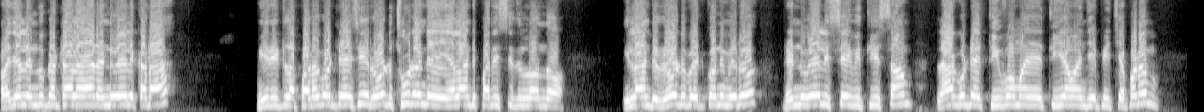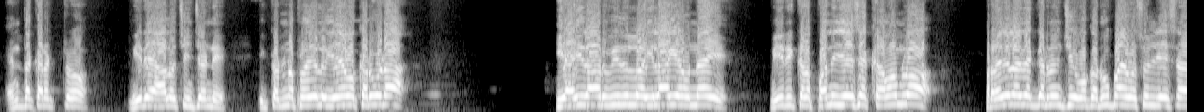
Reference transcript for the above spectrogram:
ప్రజలు ఎందుకు కట్టాలయా రెండు వేలు ఇక్కడ. మీరు ఇట్లా పడగొట్టేసి రోడ్డు చూడండి ఎలాంటి పరిస్థితుల్లో ఉందో. ఇలాంటి రోడ్డు పెట్టుకొని మీరు రెండు వేలు ఇస్తే ఇవి తీస్తాం లేకుంటే తీవ్వమని తీయమని చెప్పి చెప్పడం ఎంత కరెక్టో? మీరే ఆలోచించండి. ఇక్కడున్న ప్రజలు ఏ ఒక్కరు కూడా ఈ ఐదు ఆరు వీధుల్లో ఇలాగే ఉన్నాయి. మీరు ఇక్కడ పని చేసే క్రమంలో ప్రజల దగ్గర నుంచి ఒక రూపాయి వసూలు చేసినా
